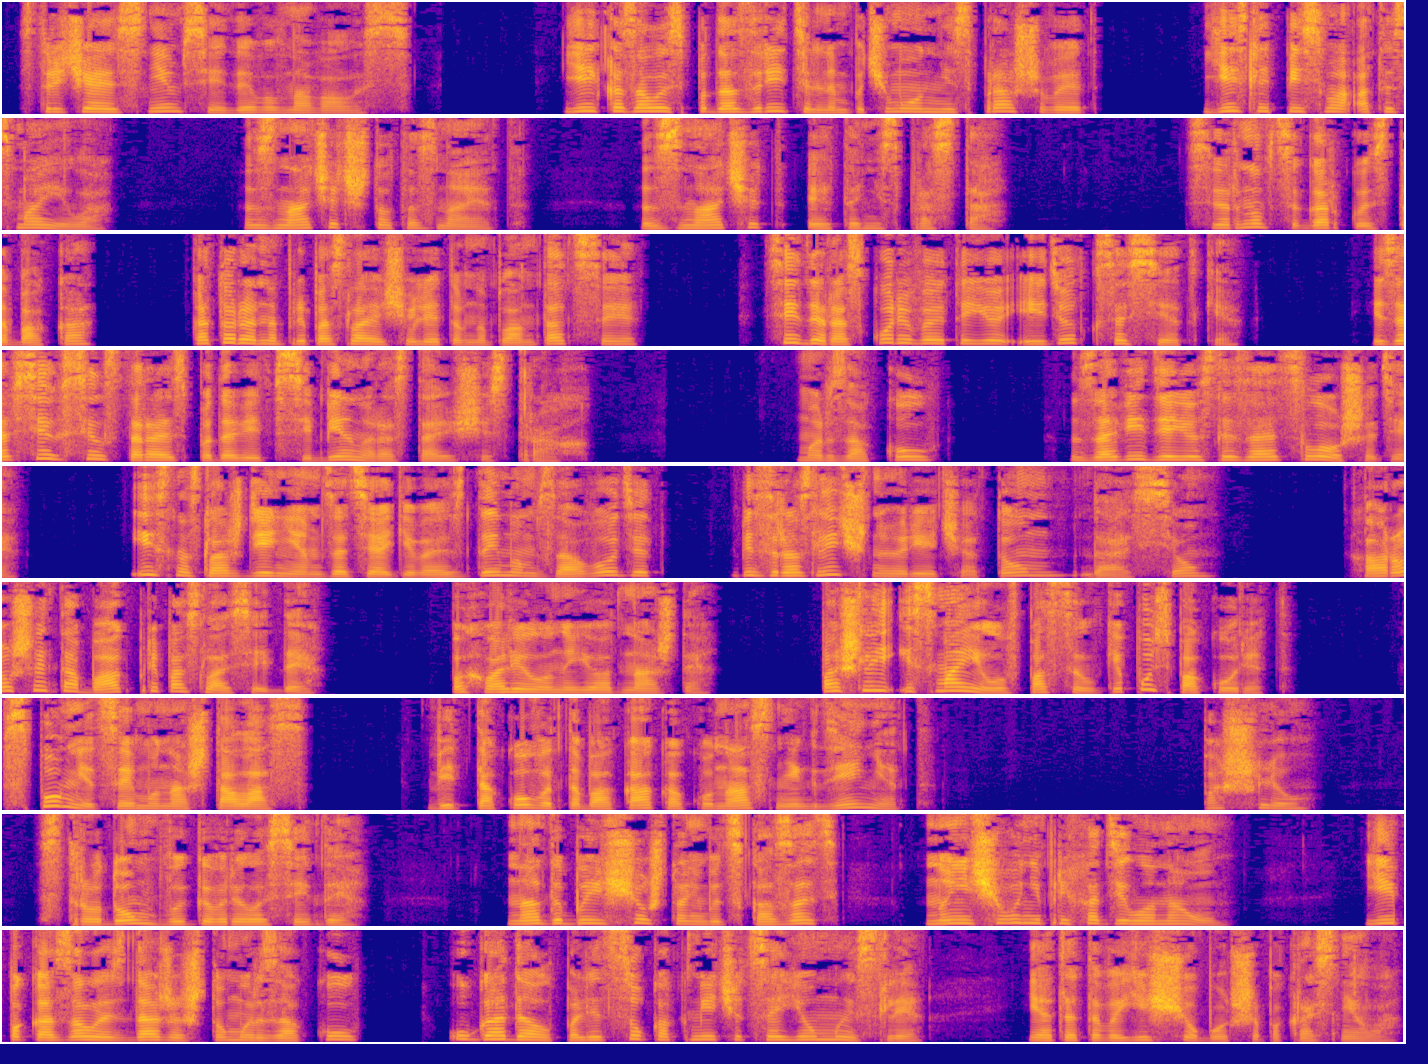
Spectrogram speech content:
встречаясь с ним, Сейде волновалась. Ей казалось подозрительным, почему он не спрашивает, есть ли письма от Исмаила. Значит, что-то знает. Значит, это неспроста. Свернув цигарку из табака, которую она припасла еще летом на плантации, Сейда раскуривает ее и идет к соседке, изо всех сил стараясь подавить в себе нарастающий страх. Марзакул, завидя ее, слезает с лошади и, с наслаждением затягиваясь дымом, заводит безразличную речь о том да о сём. «Хороший табак припасла Сейде», — похвалил он ее однажды. «Пошли Исмаилу в посылке, пусть покурит. Вспомнится ему наш талас. Ведь такого табака, как у нас, нигде нет». «Пошлю», с трудом выговорила Сейде. Надо бы еще что-нибудь сказать, но ничего не приходило на ум. Ей показалось даже, что Мырзакул угадал по лицу, как мечутся ее мысли, и от этого еще больше покраснела.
